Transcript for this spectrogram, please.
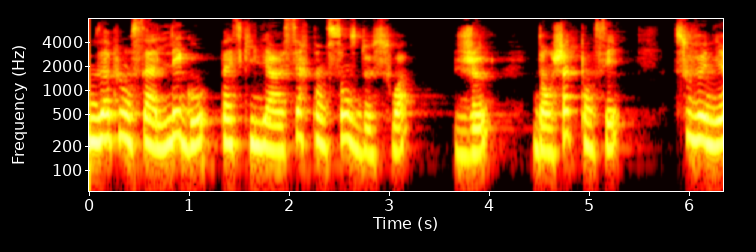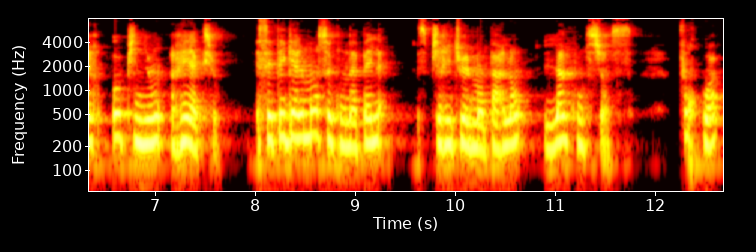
Nous appelons ça l'ego parce qu'il y a un certain sens de soi, je, dans chaque pensée, souvenir, opinion, réaction. C'est également ce qu'on appelle, spirituellement parlant, l'inconscience. Pourquoi?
